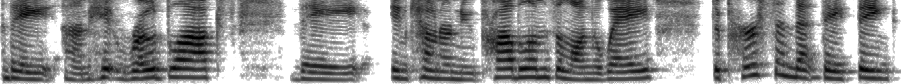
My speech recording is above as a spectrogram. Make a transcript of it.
they um, hit roadblocks they encounter new problems along the way the person that they think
